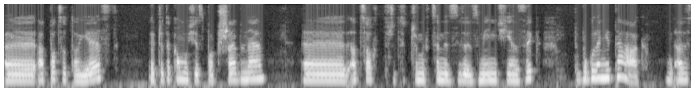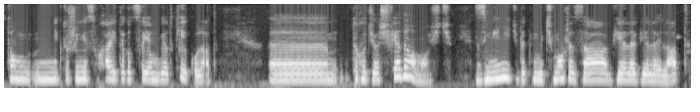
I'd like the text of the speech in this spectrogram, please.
e, a po co to jest? Czy to komuś jest potrzebne? A co, czy, czy my chcemy z, zmienić język? To w ogóle nie tak zresztą niektórzy nie słuchali tego, co ja mówię od kilku lat. To chodzi o świadomość. Zmienić być, być może za wiele, wiele lat,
